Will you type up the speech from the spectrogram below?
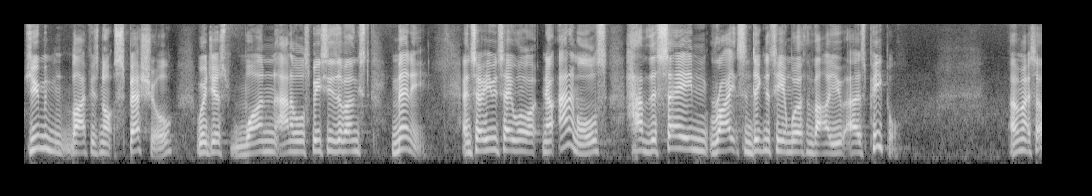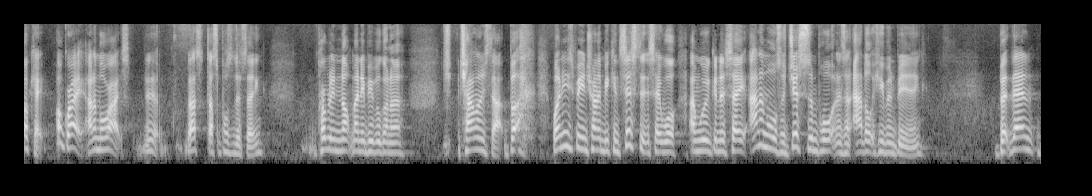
Human life is not special. We're just one animal species amongst many. And so he would say, well, now animals have the same rights and dignity and worth and value as people. And we might say, okay, oh, great, animal rights. That's, that's a positive thing. Probably not many people are going to ch- challenge that. But when he's been trying to be consistent, say, well, and we're going to say animals are just as important as an adult human being. But then,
